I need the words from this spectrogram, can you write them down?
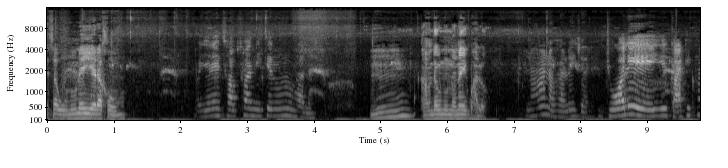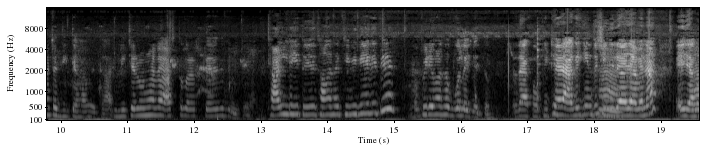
এসব উনুনেই এরকম। সবসময় নিচের উনুন ভালো। হুম আমাদের উনুন অনেক ভালো। না না ভালোই চলে। জলে এই যে কাঠি খোঁচা দিতে হবে তো আর নিচের উনুন হলে আস্তে করে ফেলে দিতে ছাড়লি তুই সঙ্গে সঙ্গে চিনি দিয়ে দিতিস ও পিঠে সব গলে যেত। দেখো পিঠের আগে কিন্তু চিনি দেওয়া যাবে না। এই দেখো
